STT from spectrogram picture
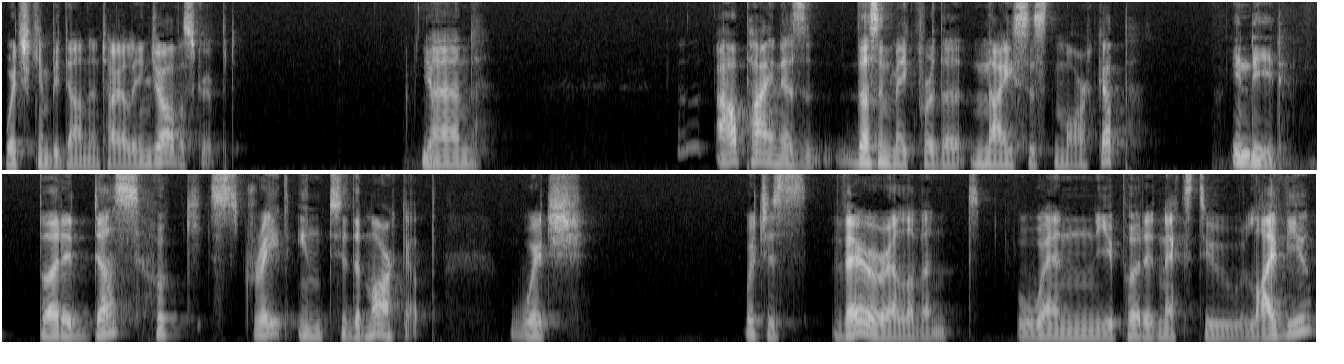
which can be done entirely in javascript. Yep. and alpine is doesn't make for the nicest markup. Indeed but it does hook straight into the markup which which is very relevant when you put it next to live view,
